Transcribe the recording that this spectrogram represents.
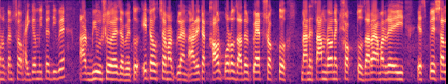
মনে করেন সব হাইগামিতে দিবে আর বিউস হয়ে যাবে। তো এটা হচ্ছে আমার প্ল্যান আর এটা খাওয়ার পরও যাদের পেট শক্ত মানে চামড়া অনেক শক্ত, যারা আমার এই স্পেশাল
